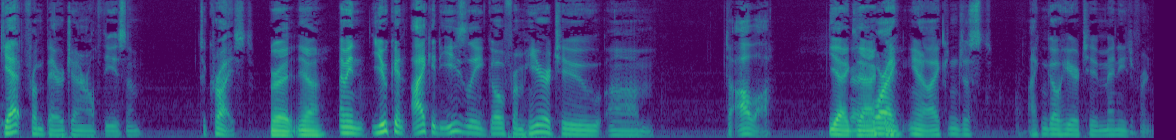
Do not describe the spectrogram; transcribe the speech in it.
get from bare general theism to Christ. Right. Yeah. I mean, you can. I could easily go from here to um, to Allah, Yeah. Exactly. or I, you know, I can just I can go here to many different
